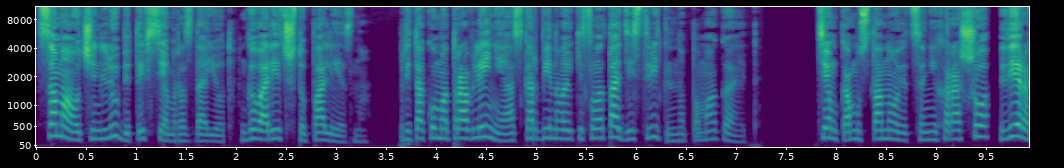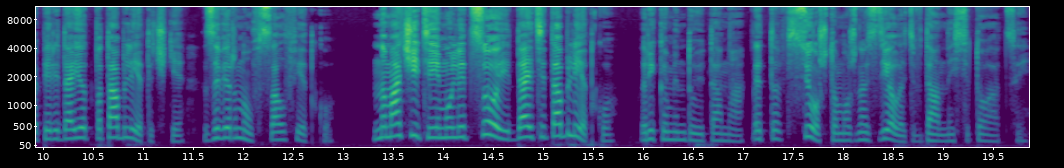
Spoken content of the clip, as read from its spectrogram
Сама очень любит и всем раздает. Говорит, что полезно. При таком отравлении аскорбиновая кислота действительно помогает. Тем, кому становится нехорошо, Вера передает по таблеточке, завернув в салфетку. «Намочите ему лицо и дайте таблетку», — рекомендует она. Это все, что можно сделать в данной ситуации.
